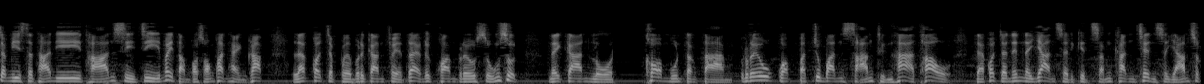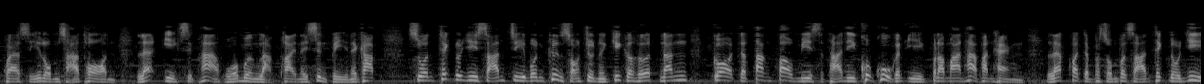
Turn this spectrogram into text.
จะมีสถานีฐาน 4G ไม่ต่ำกว่า 2,000 แห่งครับ และก็จะเปิดบริการเฟสแรกด้วยความเร็วสูงสุดในการโหลด ข้อมูลต่างๆ เร็วกว่าปัจจุบัน 3-5 เท่า แต่ก็จะเน้นในย่านเศรษฐกิจสำคัญเช่นสยามสแควร์สีลมสาทรและอีก 15 หัวเมืองหลักภายในสิ้นปีนะครับ ส่วนเทคโนโลยี 3G บนขึ้น 2.1 กิกะเฮิรต์นั้น ก็จะตั้งเป้ามีสถานีควบคู่กันอีกประมาณ 5,000 แห่ง และก็จะผสมผสานเทคโนโลยี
